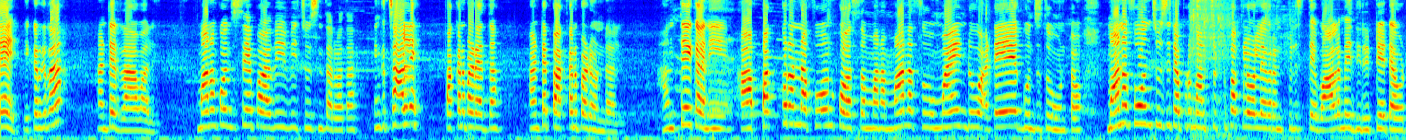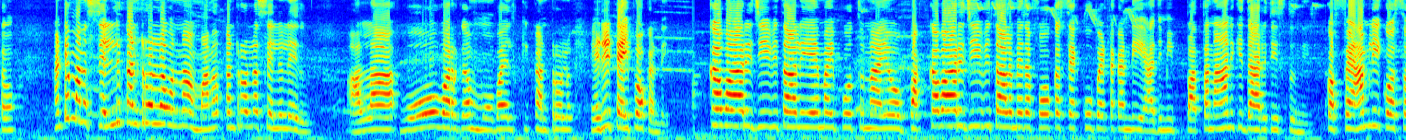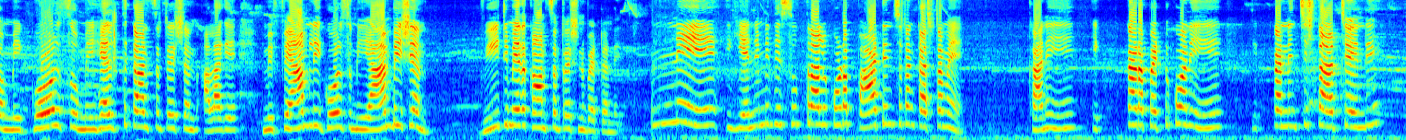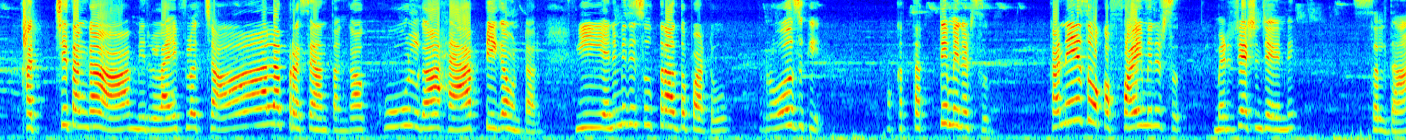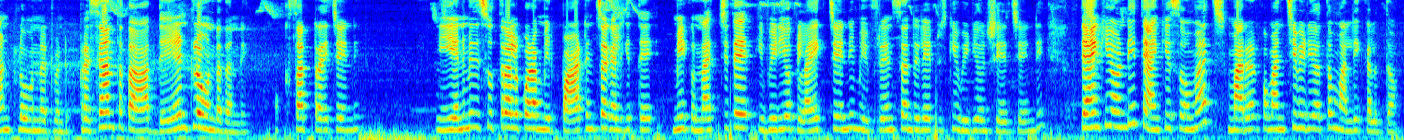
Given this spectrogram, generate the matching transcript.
ఏ ఇక్కడికి రా. అంటే రావాలి. మనం కొంచెంసేపు అవి ఇవి చూసిన తర్వాత ఇంకా చాలే పక్కన పడేద్దాం. అంటే పక్కన పడి ఉండాలి. అంతేకాని ఆ పక్కన ఉన్న ఫోన్ కోసం మన మనసు మైండ్ అటే గుంజుతూ ఉంటాం. మన ఫోన్ చూసేటప్పుడు మన చుట్టుపక్కల వాళ్ళు ఎవరైనా పిలిస్తే వాళ్ళ మీద ఇరిటేట్ అవటం. అంటే మన సెల్ కంట్రోల్లో ఉన్నాం మన కంట్రోల్లో సెల్ లేదు. అలా ఓవర్గా మొబైల్కి కంట్రోల్ ఎడిట్ అయిపోకండి. పక్కవారి జీవితాలు ఏమైపోతున్నాయో పక్కవారి జీవితాల మీద ఫోకస్ ఎక్కువ పెట్టకండి. అది మీ పతనానికి దారితీస్తుంది. ఒక ఫ్యామిలీ కోసం మీ గోల్స్ మీ హెల్త్ కాన్సన్ట్రేషన్ అలాగే మీ ఫ్యామిలీ గోల్స్ మీ యాంబిషన్ వీటి మీద కాన్సన్ట్రేషన్ పెట్టండి. అన్ని ఎనిమిది సూత్రాలు కూడా పాటించడం కష్టమే. కానీ ఇక్కడ పెట్టుకొని ఇక్కడ నుంచి స్టార్ట్ చేయండి. ఖచ్చితంగా మీరు లైఫ్లో చాలా ప్రశాంతంగా కూల్గా హ్యాపీగా ఉంటారు. ఈ ఎనిమిది సూత్రాలతో పాటు రోజుకి ఒక థర్టీ మినిట్స్ కనీసం ఒక ఫైవ్ మినిట్స్ మెడిటేషన్ చేయండి. అసలు దాంట్లో ఉన్నటువంటి ప్రశాంతత దేంట్లో ఉండదండి. ఒకసారి ట్రై చేయండి. ఈ ఎనిమిది సూత్రాలు కూడా మీరు పాటించగలిగితే మీకు నచ్చితే ఈ వీడియోకి లైక్ చేయండి మీ ఫ్రెండ్స్ అండ్ రిలేటివ్స్కి వీడియోని షేర్ చేయండి. థ్యాంక్ యూ అండి. థ్యాంక్ యూ సో మచ్ మరొక మంచి వీడియోతో మళ్ళీ కలుద్దాం.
